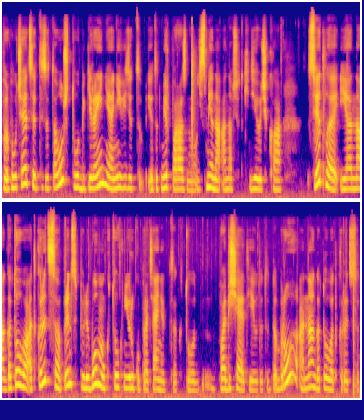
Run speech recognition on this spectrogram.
Получается это из-за того, что обе героини, они видят этот мир по-разному. Смена, она все-таки девочка светлая, и она готова открыться, в принципе, любому, кто к ней руку протянет, кто пообещает ей вот это добро, она готова открыться.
